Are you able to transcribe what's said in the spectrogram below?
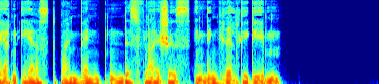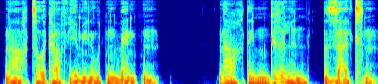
werden erst beim Wenden des Fleisches in den Grill gegeben. Nach circa vier Minuten wenden. Nach dem Grillen salzen.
